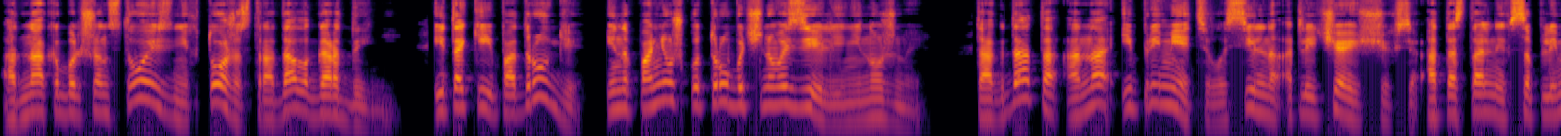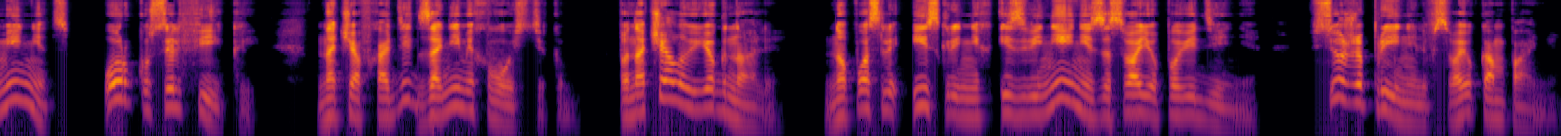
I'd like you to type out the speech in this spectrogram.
Однако большинство из них тоже страдало гордыней. И такие подруги и на понюшку трубочного зелья не нужны. Тогда-то она и приметила сильно отличающихся от остальных соплеменниц орку с эльфийкой, начав ходить за ними хвостиком. Поначалу ее гнали, но после искренних извинений за свое поведение все же приняли в свою компанию.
